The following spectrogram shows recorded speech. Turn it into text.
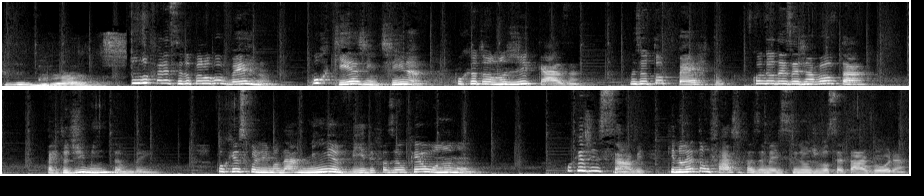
Tudo grátis. Tudo oferecido pelo governo. Por que Argentina? Porque eu tô longe de casa. Mas eu tô perto quando eu desejar voltar. Perto de mim também. Porque eu escolhi mudar a minha vida e fazer o que eu amo. Porque a gente sabe que não é tão fácil fazer medicina onde você tá agora.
